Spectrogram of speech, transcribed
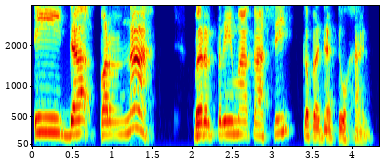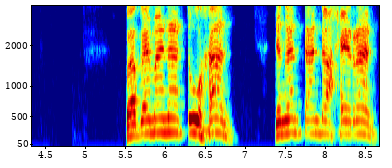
tidak pernah berterima kasih kepada Tuhan. Bagaimana Tuhan dengan tanda heran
